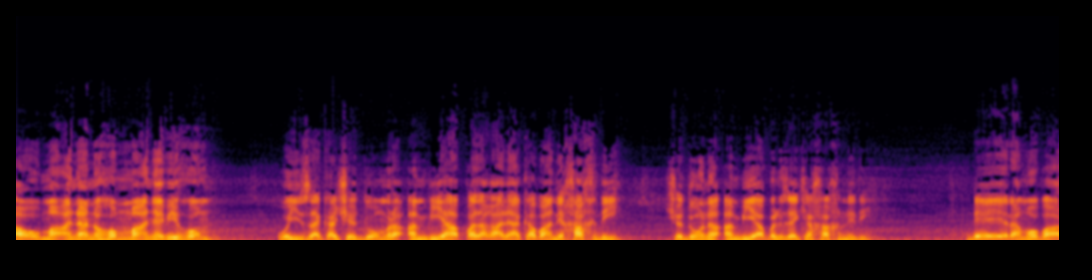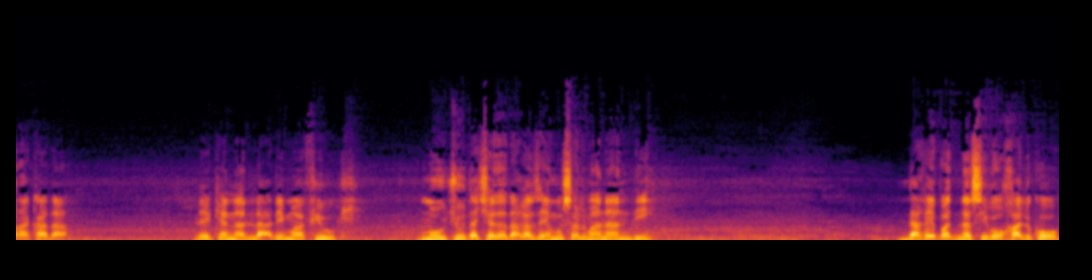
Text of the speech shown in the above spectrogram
او معنا هم معنوي هم وای زکه چې دومره انبیا په دغه علاقه باندې خخ دي چه دونه انبیاء بل ځای کې خخ ندی ډیره مبارکه ده لیکن الله دې معافي وکړي موجوده چې دغه ځای مسلمانان دي دغه بد نصیب خلکو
